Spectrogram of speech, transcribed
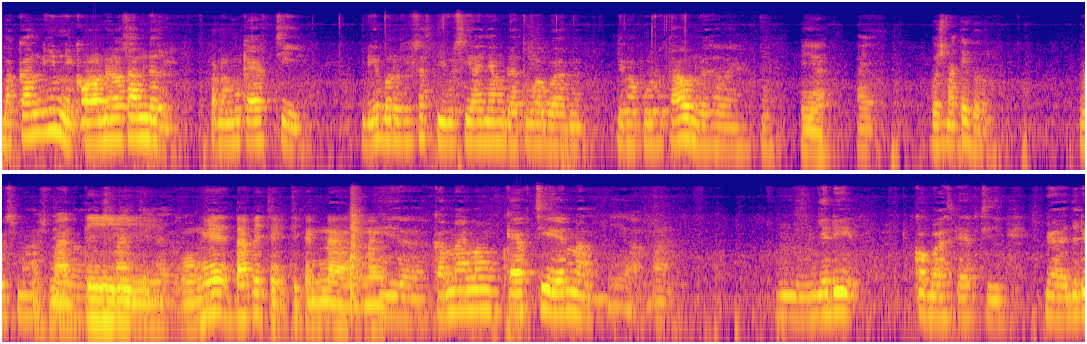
Bahkan ini Kolonel Sander penemu KFC dia baru sukses di usianya udah tua banget. 50 tahun gak salah ya. Iya. Ayo, gue mati bro. Terus mati, harus mati. Tapi jadi dikenang nang iya karena emang KFC enak. Iya. Hmm, jadi kok bahas KFC? Nggak, jadi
